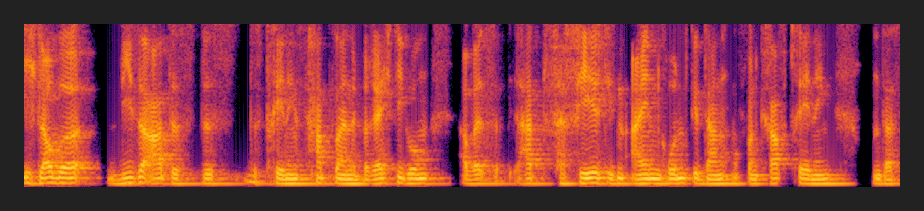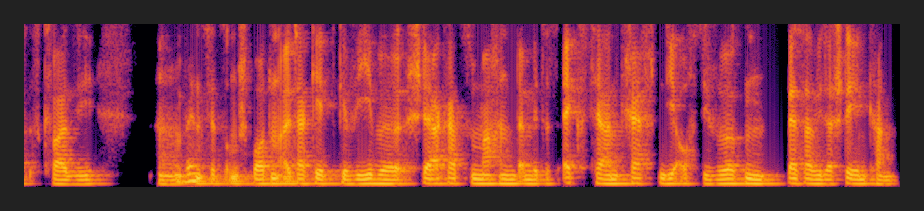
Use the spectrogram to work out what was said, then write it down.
Ich glaube, diese Art des, des, des Trainings hat seine Berechtigung, aber es hat verfehlt diesen einen Grundgedanken von Krafttraining und das ist quasi äh, wenn es jetzt um Sport und Alltag geht, Gewebe stärker zu machen, damit es externen Kräften, die auf sie wirken, besser widerstehen kann.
